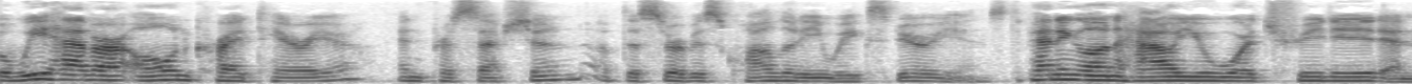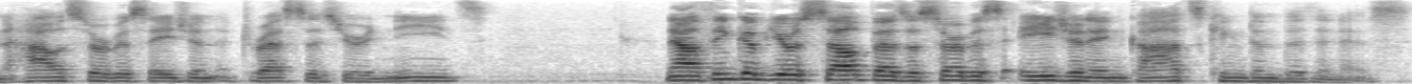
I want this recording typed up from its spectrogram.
But we have our own criteria and perception of the service quality we experience, depending on how you were treated and how service agent addresses your needs. Now think of yourself as a service agent in God's kingdom business.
